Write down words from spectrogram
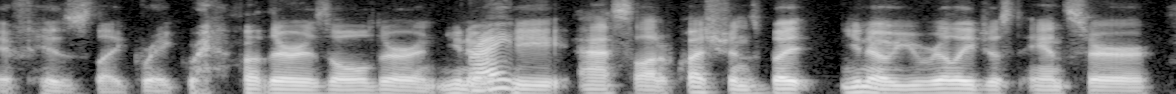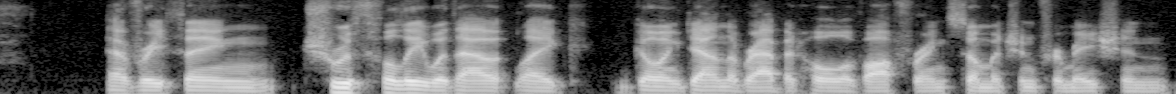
if his like great grandmother is older and you know Right. he asks a lot of questions but you know you really just answer everything truthfully without like going down the rabbit hole of offering so much information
